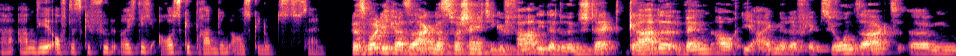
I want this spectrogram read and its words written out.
haben die oft das Gefühl, richtig ausgebrannt und ausgenutzt zu sein. Das wollte ich gerade sagen, das ist wahrscheinlich die Gefahr, die da drin steckt. Gerade wenn auch die eigene Reflexion sagt, ähm,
